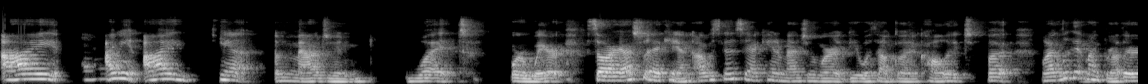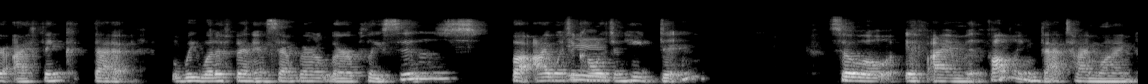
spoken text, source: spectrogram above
I I mean I can't imagine what or where. Sorry, actually I can. I was gonna say I can't imagine where I'd be without going to college. But when I look at my brother, I think that we would have been in similar places, but I went to mm. college and he didn't. So if I'm following that timeline,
